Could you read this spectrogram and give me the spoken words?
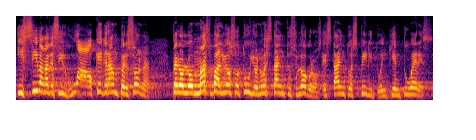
Y sí van a decir, wow, qué gran persona. Pero lo más valioso tuyo no está en tus logros, está en tu espíritu, en quien tú eres,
